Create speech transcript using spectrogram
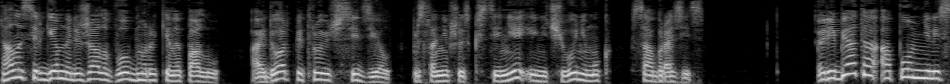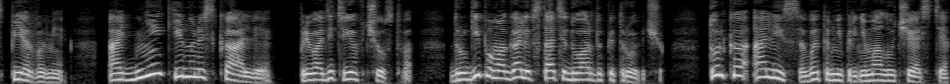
Алла Сергеевна лежала в обмороке на полу, а Эдуард Петрович сидел, прислонившись к стене, и ничего не мог сообразить. Ребята опомнились первыми. Одни кинулись к Алле, приводить ее в чувство. Другие помогали встать Эдуарду Петровичу. Только Алиса в этом не принимала участия.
